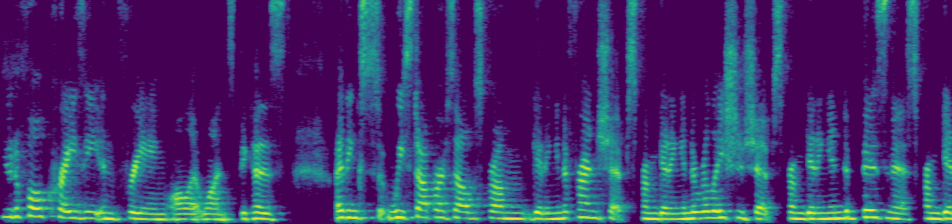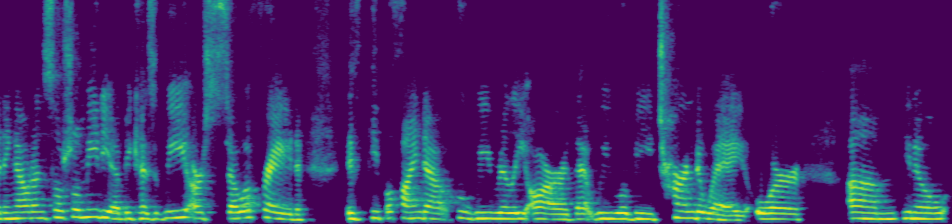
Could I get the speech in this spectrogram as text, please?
beautiful, crazy, and freeing all at once because I think we stop ourselves from getting into friendships, from getting into relationships, from getting into business, from getting out on social media because we are so afraid if people find out who we really are that we will be turned away or um, you know,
